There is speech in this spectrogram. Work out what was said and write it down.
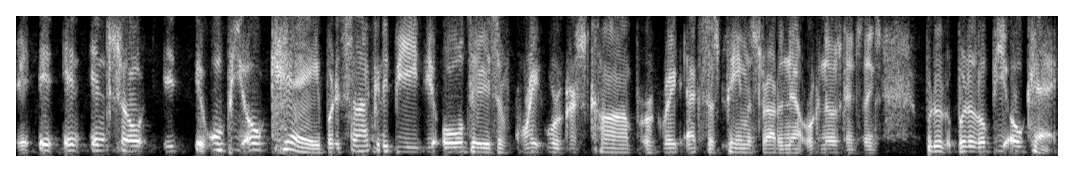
it, it, and so it, it will be okay, but it's not going to be the old days of great workers' comp or great excess payments throughout a network and those kinds of things. But it, but it'll be okay.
